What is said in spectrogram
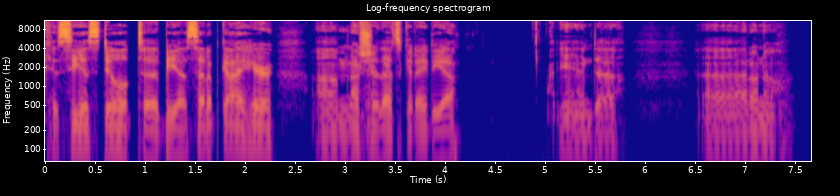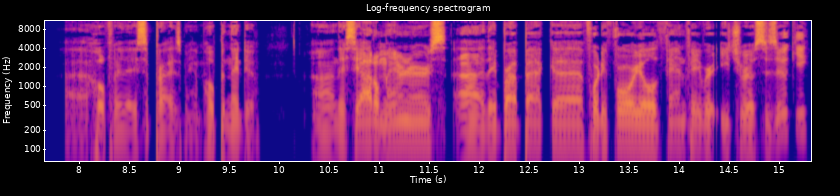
Casillas still to be a setup guy here. I'm um, not sure that's a good idea and uh, uh, I don't know. Uh, hopefully they surprise me. I'm hoping they do. Uh, the Seattle Mariners uh, they brought back a 44 year old fan favorite Ichiro Suzuki,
